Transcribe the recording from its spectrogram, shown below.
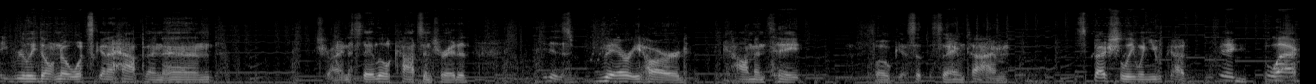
I really don't know what's gonna happen, and I'm trying to stay a little concentrated. It is very hard to commentate focus at the same time. Especially when you've got big black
